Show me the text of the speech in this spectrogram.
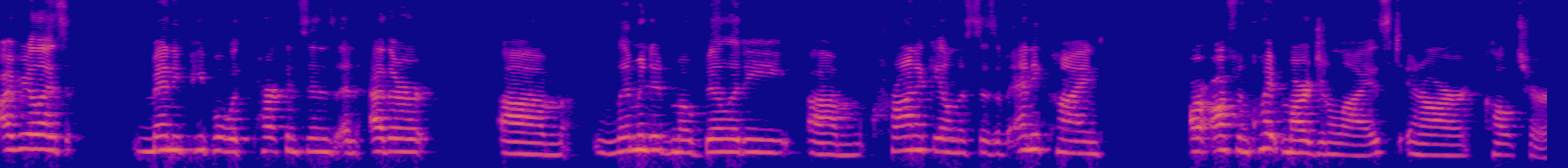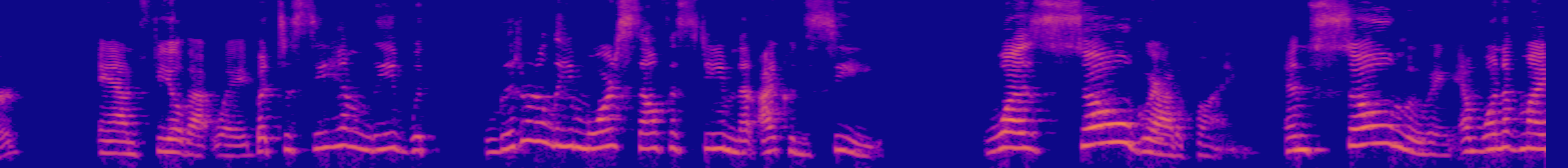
I realize many people with Parkinson's and other um, limited mobility, um, chronic illnesses of any kind are often quite marginalized in our culture and feel that way. But to see him leave with literally more self esteem that I could see was so gratifying and so moving and one of my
